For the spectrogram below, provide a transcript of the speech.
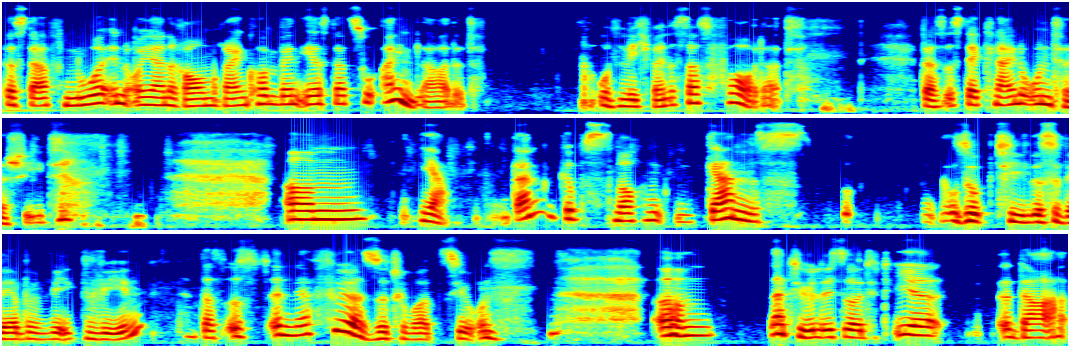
das darf nur in euren Raum reinkommen, wenn ihr es dazu einladet und nicht, wenn es das fordert. Das ist der kleine Unterschied. Ähm, ja, dann gibt's noch 'n ganz subtiles „Wer bewegt wen?“ Das ist in der Führsituation. Ähm, natürlich solltet ihr da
